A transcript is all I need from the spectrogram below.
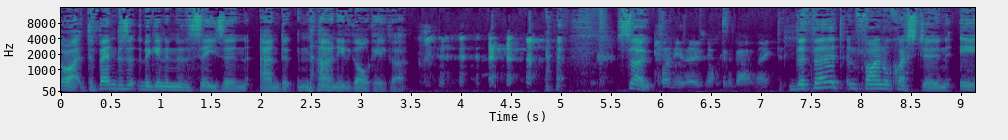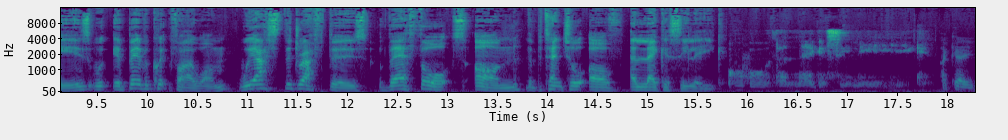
All right, defenders at the beginning of the season, and now I need a goalkeeper. So Plenty of those knocking about, mate. the third and final question is a bit of a quickfire one. We asked the drafters their thoughts on the potential of a legacy league. Oh, the Legacy League. Okay,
